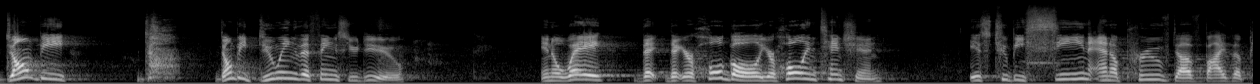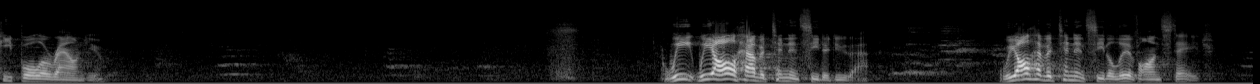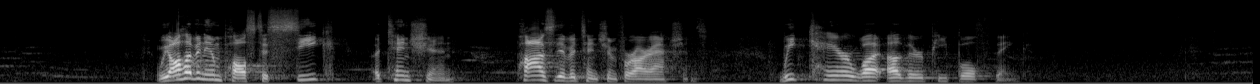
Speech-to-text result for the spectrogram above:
don't be, don't be doing the things you do in a way that, that your whole goal, your whole intention is to be seen and approved of by the people around you. We, we all have a tendency to do that. We all have a tendency to live on stage. We all have an impulse to seek attention, positive attention for our actions. We care what other people think.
